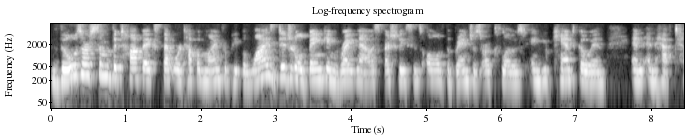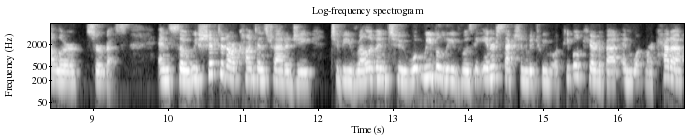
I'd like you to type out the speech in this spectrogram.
Those are some of the topics that were top of mind for people. Why is digital banking right now, especially since all of the branches are closed and you can't go in and, and have teller service? And so we shifted our content strategy to be relevant to what we believed was the intersection between what people cared about and what Marqeta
